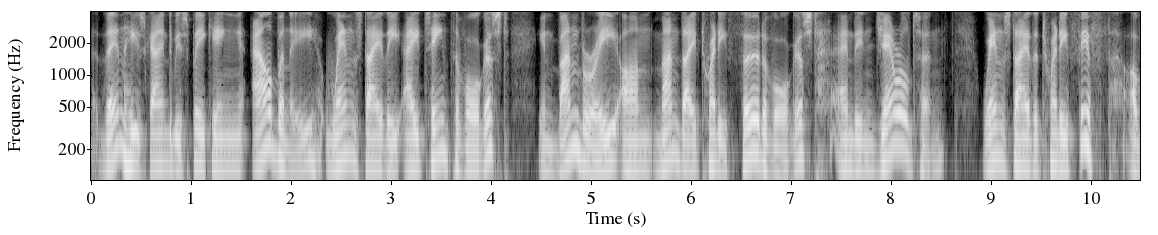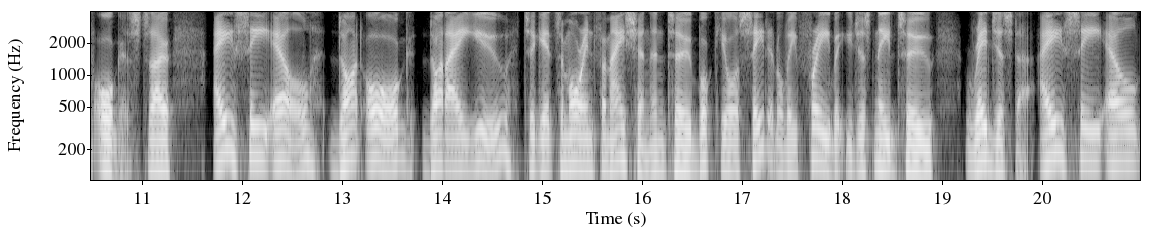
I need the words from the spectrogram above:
Then he's going to be speaking Albany Wednesday, the 18th of August, in Bunbury on Monday, 23rd of August, and in Geraldton Wednesday, the 25th of August. So acl.org.au to get some more information and to book your seat. It'll be free, but you just need to register. acl.org.au.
